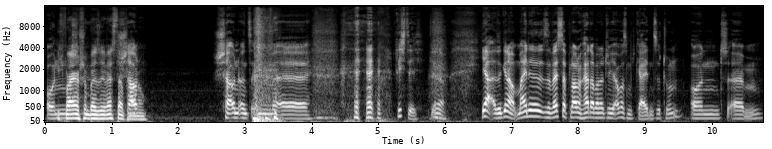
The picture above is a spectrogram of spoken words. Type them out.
Und ich war ja schon bei Silvesterplanung. schauen uns im äh, richtig, genau. Ja, also genau. Meine Silvesterplanung hat aber natürlich auch was mit Guiden zu tun und ähm,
